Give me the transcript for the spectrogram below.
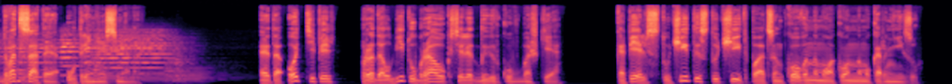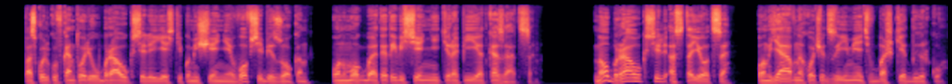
Двадцатая утренняя смена. Эта оттепель продолбит у Браукселя дырку в башке. Капель стучит и стучит по оцинкованному оконному карнизу. Поскольку в конторе у Браукселя есть и помещение вовсе без окон, он мог бы от этой весенней терапии отказаться. Но Брауксель остается. Он явно хочет заиметь в башке дырку.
